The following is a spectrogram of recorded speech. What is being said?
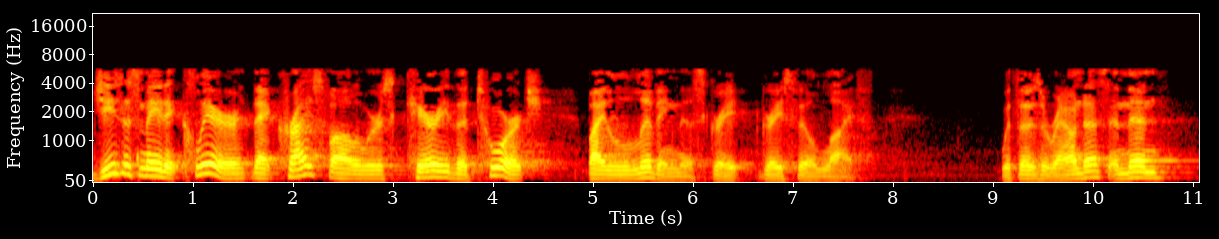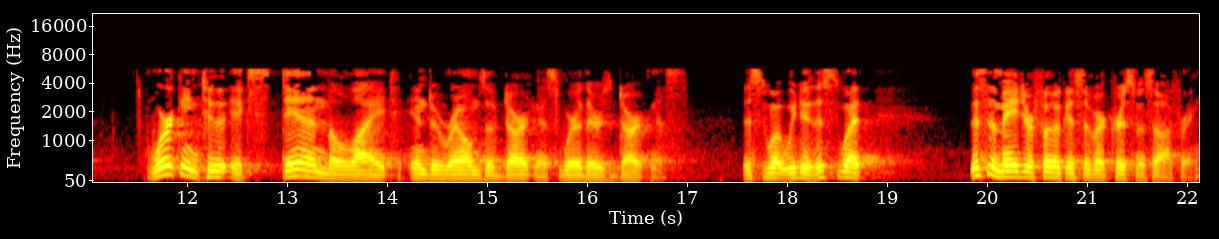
Jesus made it clear that Christ followers carry the torch by living this great grace filled life with those around us and then working to extend the light into realms of darkness where there's darkness. This is what we do. This is what this is a major focus of our Christmas offering.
